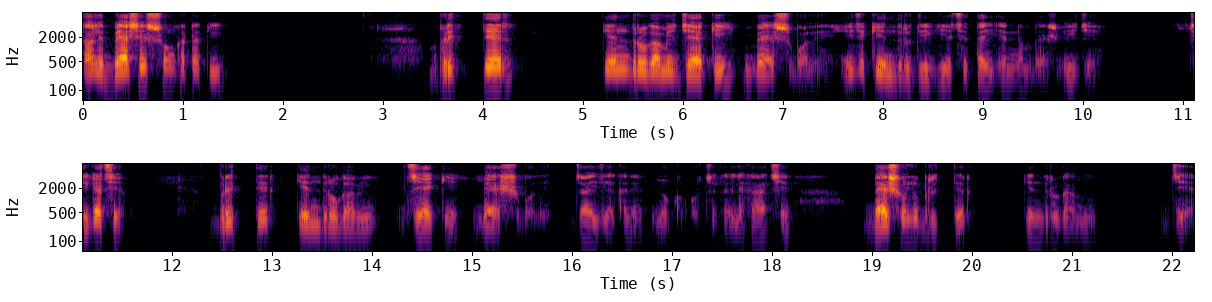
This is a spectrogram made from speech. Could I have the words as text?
তাহলে ব্যাসের সংখ্যাটা কি? বৃত্তের কেন্দ্রগামী জ্যাকেই ব্যাস বলে। এই যে কেন্দ্র দিয়ে গিয়েছে, তাই এর নাম ব্যাস। এই যে, ঠিক আছে? বৃত্তের কেন্দ্রগামী জ্যাকে ব্যাস বলে। যাই যে এখানে লক্ষ্য করছে, এখানে লেখা আছে, ব্যাস হলো বৃত্তের কেন্দ্রগামী জ্যা।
